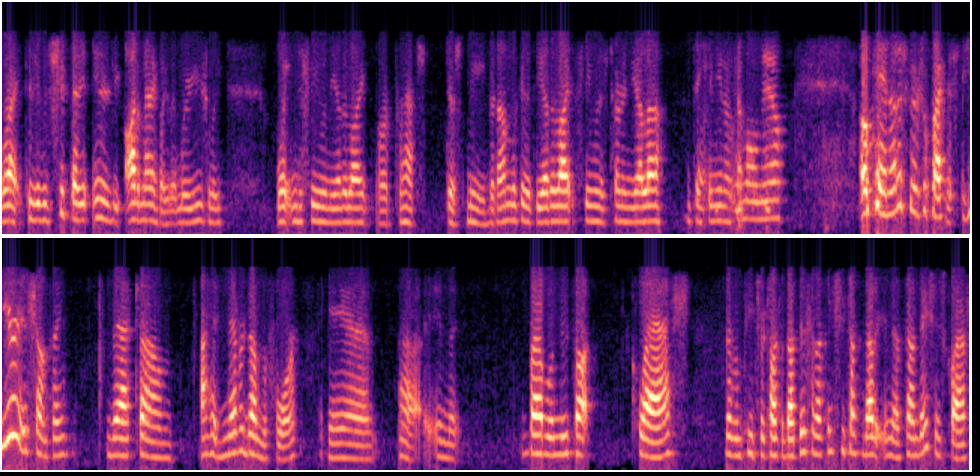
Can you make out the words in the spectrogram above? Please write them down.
Right, because it would shift that energy automatically that we're usually waiting to see when the other light, or perhaps just me, but I'm looking at the other light, see when it's turning yellow, and thinking, you know, come on now. Okay, another spiritual practice. Here is something that um, I had never done before, and uh, in the Bible and New Thought class, Reverend Peter talked about this, and I think she talked about it in the Foundations class.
